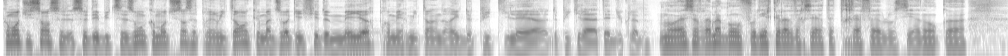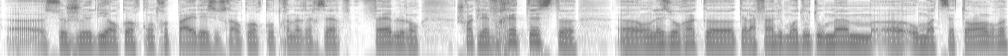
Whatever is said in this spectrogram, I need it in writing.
comment tu sens ce, début de saison? Comment tu sens cette première mi-temps que Mazzo a qualifié de meilleure première mi-temps d'Anderlecht depuis qu'il est, depuis qu'il est à la tête du club? Ouais, c'est vrai, mais bon, il faut dire que l'adversaire était très faible aussi. Hein, donc, ce jeudi encore contre Paide, ce sera encore contre un adversaire faible. Donc, je crois que les vrais tests on les aura qu'à qu la fin du mois d'août ou même euh, au mois de septembre.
